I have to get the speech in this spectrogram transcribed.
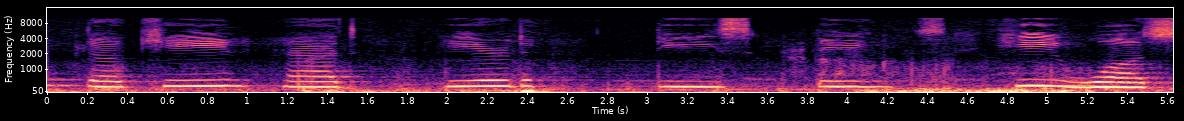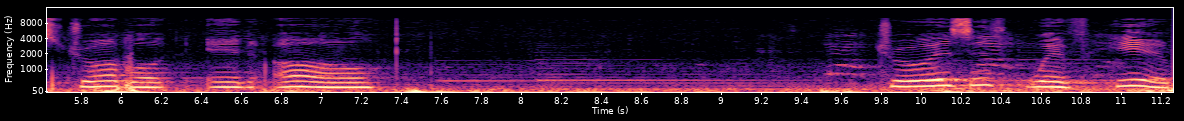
Herod the king had heard these things, he was troubled, and all rejoiced with him.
